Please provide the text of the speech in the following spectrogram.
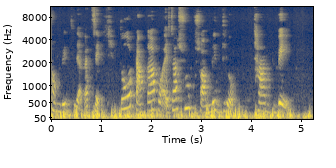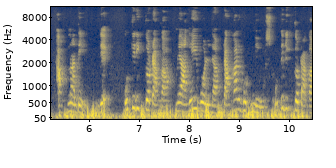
সমৃদ্ধি দেখাচ্ছে। তো টাকা পয়সা সুখ সমৃদ্ধিও থাকবে। আপনাদের যে অতিরিক্ত টাকা, আমি আগেই বললাম, টাকার গুড নিউজ অতিরিক্ত টাকা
